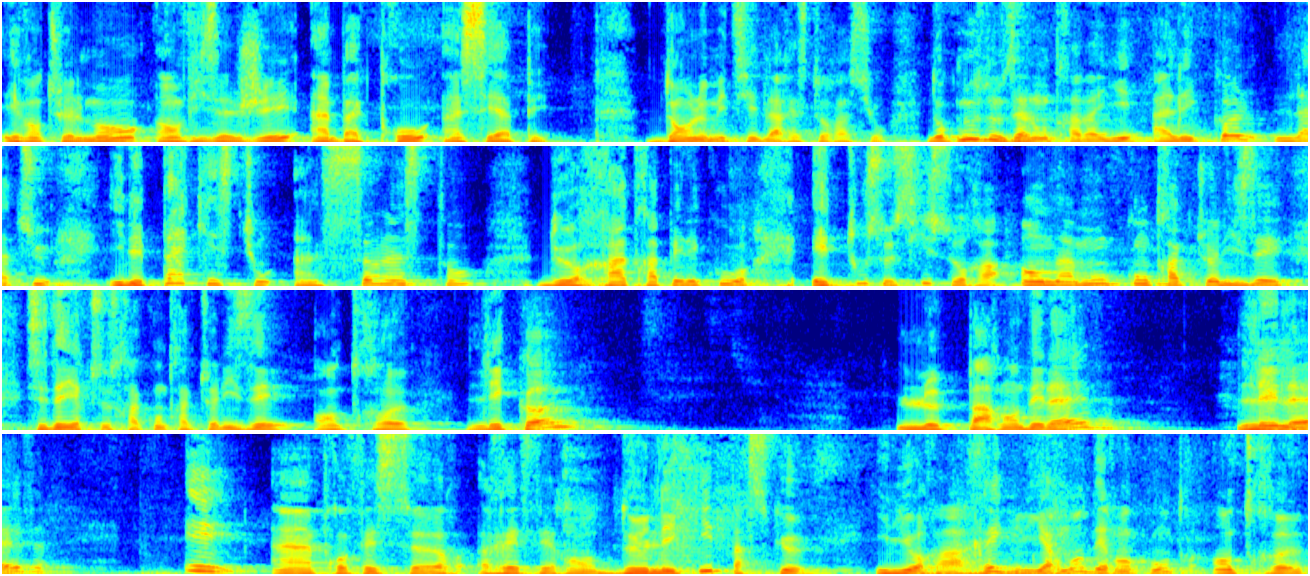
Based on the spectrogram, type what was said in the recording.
éventuellement envisager un bac pro, un CAP dans le métier de la restauration. Donc nous, nous allons travailler à l'école là-dessus. Il n'est pas question un seul instant de rattraper les cours. Et tout ceci sera en amont contractualisé. C'est-à-dire que ce sera contractualisé entre l'école, le parent d'élève, l'élève et un professeur référent de l'équipe parce qu'il y aura régulièrement des rencontres entre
